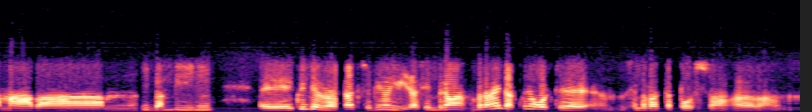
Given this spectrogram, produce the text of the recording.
amava um, i bambini. Eh, quindi era un ragazzo pieno di vita, sembra veramente alcune volte eh, sembra fatto apposta. Uh,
